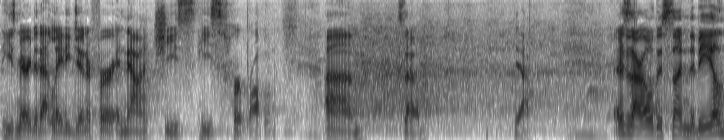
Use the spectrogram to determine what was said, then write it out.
he's married to that lady Jennifer, and now she's he's her problem. Um, so, yeah. This is our oldest son, Nabil.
